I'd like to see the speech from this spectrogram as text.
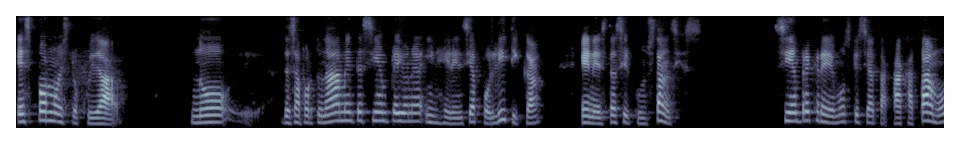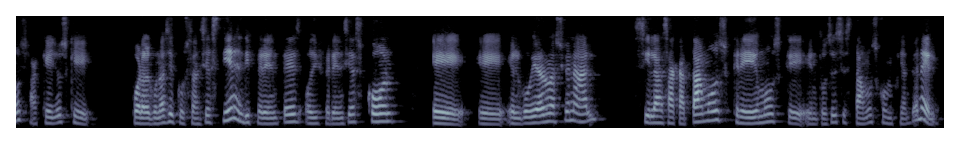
es por nuestro cuidado. No, eh, desafortunadamente siempre hay una injerencia política en estas circunstancias siempre creemos que si acatamos a aquellos que por algunas circunstancias tienen diferentes o diferencias con eh, eh, el gobierno nacional, si las acatamos, creemos que entonces estamos confiando en él.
